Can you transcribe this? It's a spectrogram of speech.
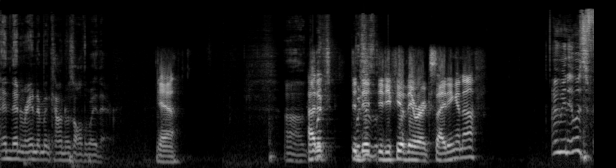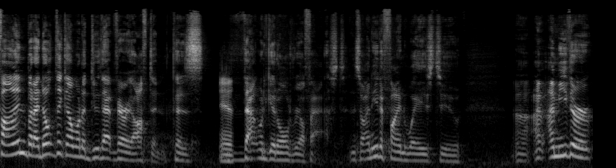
and then random encounters all the way there. Yeah. Uh, How which, did did, is, did you feel they were exciting enough? I mean, it was fine, but I don't think I want to do that very often because yeah. that would get old real fast. And so I need to find ways to. Uh, I, I'm either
